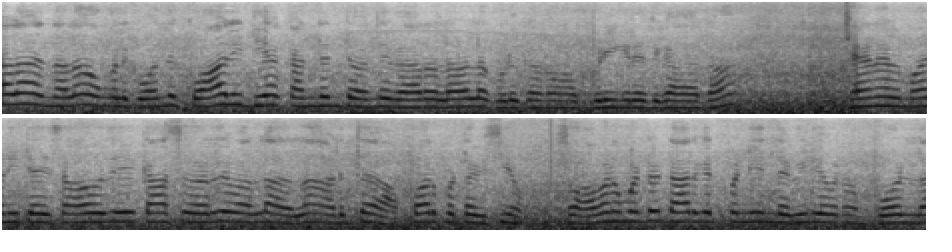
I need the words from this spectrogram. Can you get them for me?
ஆளாக இருந்தாலும் உங்களுக்கு வந்து குவாலிட்டியாக கண்டென்ட் வந்து வேறு லெவலில் கொடுக்கணும் அப்படிங்கிறதுக்காக தான் சேனல் மானிட்டைஸ் ஆகுது காசு வருது வரல அதெல்லாம் அடுத்த அப்பாற்பட்ட விஷயம். ஸோ அவனை மட்டும் டார்கெட் பண்ணி இந்த வீடியோவை நான் போடல.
